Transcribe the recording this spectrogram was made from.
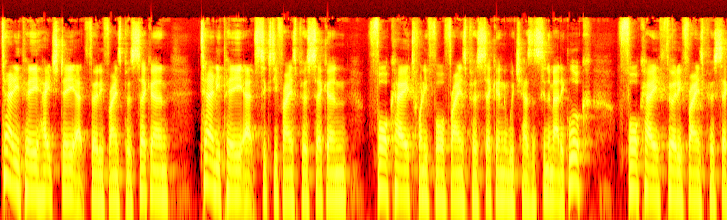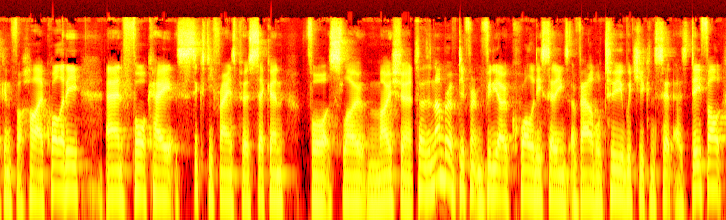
1080p HD at 30 frames per second, 1080p at 60 frames per second, 4K 24 frames per second, which has a cinematic look, 4K 30 frames per second for higher quality, and 4K 60 frames per second for slow motion. So there's a number of different video quality settings available to you, which you can set as default.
